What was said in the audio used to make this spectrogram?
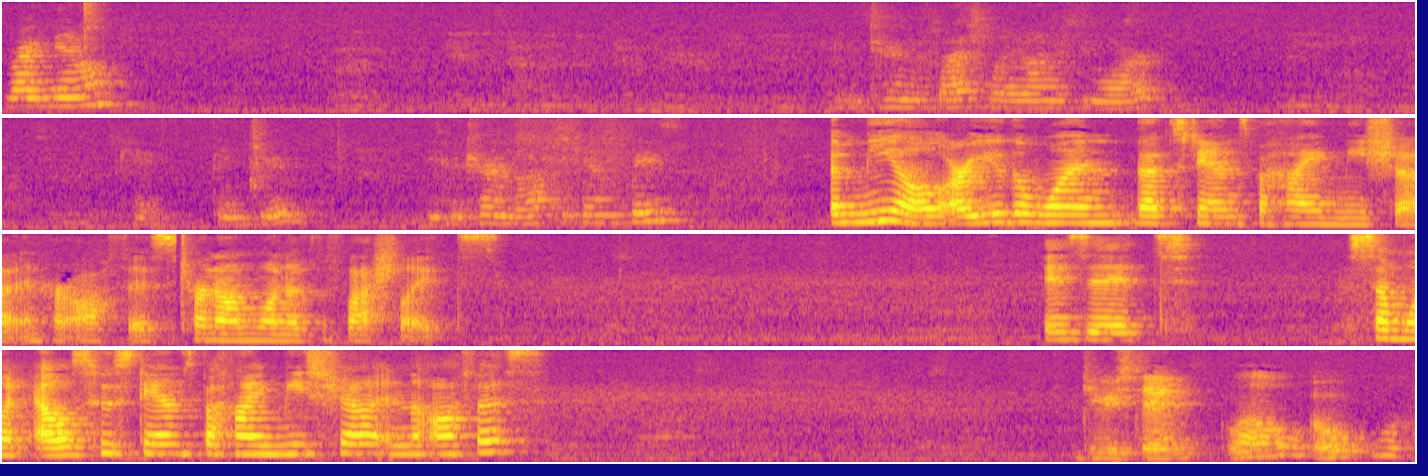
right now? You can turn the flashlight on if you are. Okay, thank you. You can turn it off again, please. Emil, are you the one that stands behind Misha in her office? Turn on one of the flashlights. Is it someone else who stands behind Misha in the office? Do you stand? Ooh, Whoa. Oh,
